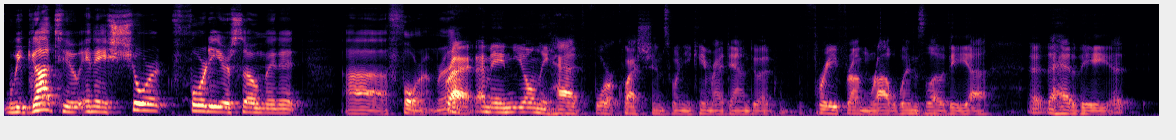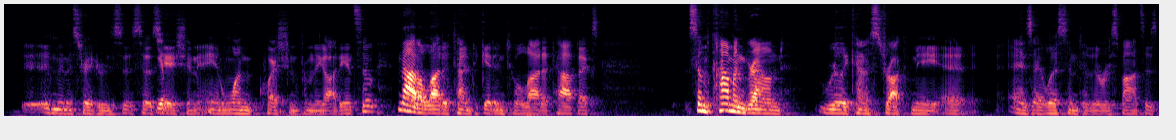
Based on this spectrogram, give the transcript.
we got to in a short 40 or so minute uh, forum, right? Right. I mean, you only had four questions when you came right down to it. Three from Rob Winslow, the uh, the head of the uh, Administrators Association, and one question from the audience. So not a lot of time to get into a lot of topics. Some common ground really kind of struck me uh, as I listened to the responses.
